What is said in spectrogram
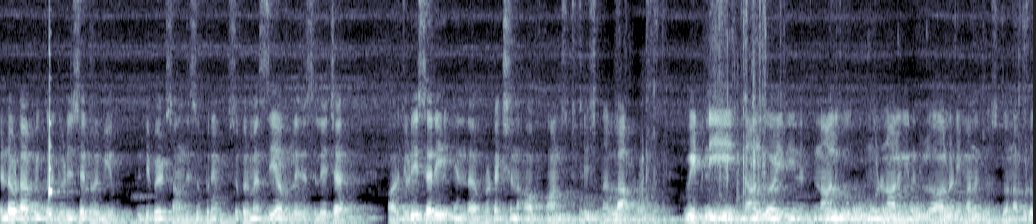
రెండవ topic judicial review debates on the supreme supremacy of legislature or judiciary in the protection of constitutional law వీటిని నాలుగు ఐదు యూనిట్ నాలుగు మూడు నాలుగు యూనిట్లు ఆల్రెడీ మనం చూస్తున్నప్పుడు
